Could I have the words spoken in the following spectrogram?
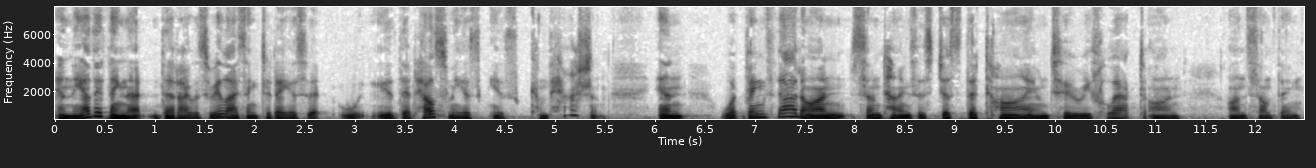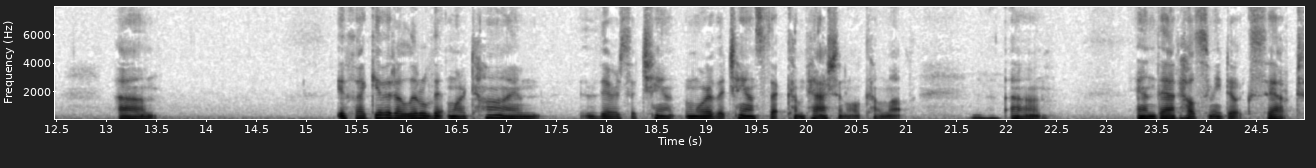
and the other thing that, that I was realizing today is that w- that helps me is is compassion, and what brings that on sometimes is just the time to reflect on on something. Um, if I give it a little bit more time, there's a chance, more of a chance that compassion will come up. Mm-hmm. Um, and that helps me to accept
